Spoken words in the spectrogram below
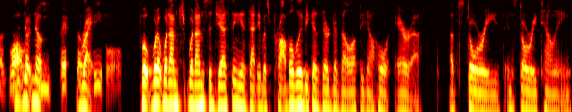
as well. No, no, he picked those right. people. But what, what i'm what i'm suggesting is that it was probably because they're developing a whole era of stories and storytelling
